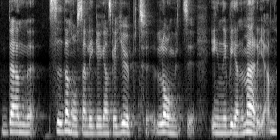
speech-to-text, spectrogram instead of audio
den sidan hos en ligger ganska djupt, långt in i benmärgen.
